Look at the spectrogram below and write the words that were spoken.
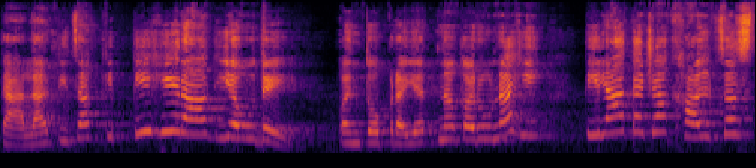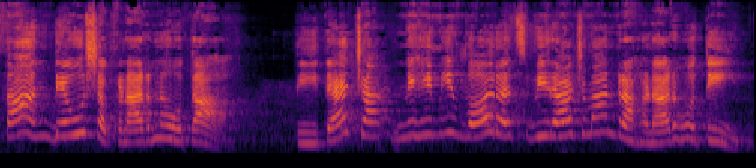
त्याला तिचा कितीही राग येऊ दे पण तो प्रयत्न करूनही तिला त्याच्या खालचं स्थान देऊ शकणार नव्हता. ती त्याच्या नेहमी वरच विराजमान राहणार होती.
